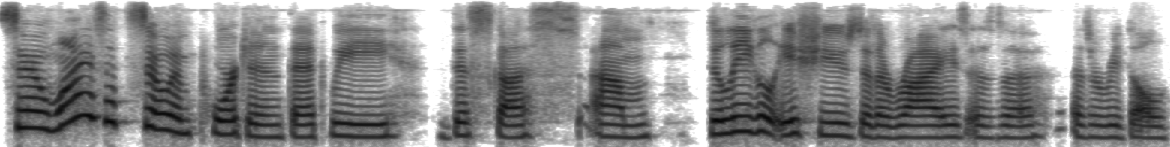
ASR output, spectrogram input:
So why is it so important that we discuss um, the legal issues that arise as a, as a result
